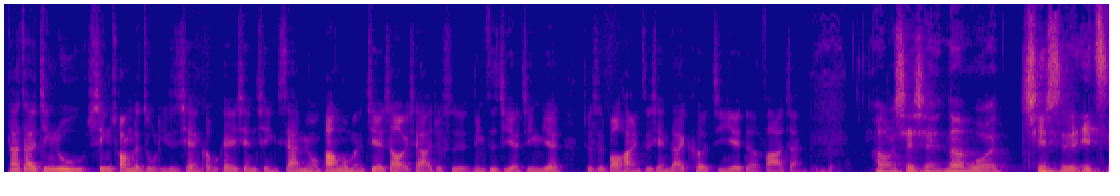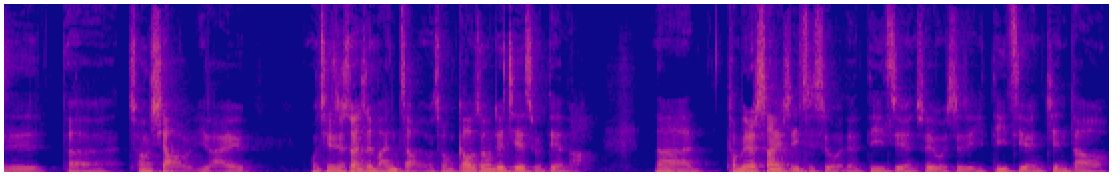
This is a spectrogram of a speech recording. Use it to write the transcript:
那在进入新创的主题之前，可不可以先请 Samuel 帮我们介绍一下，就是您自己的经验，就是包含之前在科技业的发展等等。好，谢谢。那我其实一直呃从小以来。我其实算是蛮早的，我从高中就接触电脑。那 Computer Science 一直是我的第一志愿，所以我是以第一志愿进到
